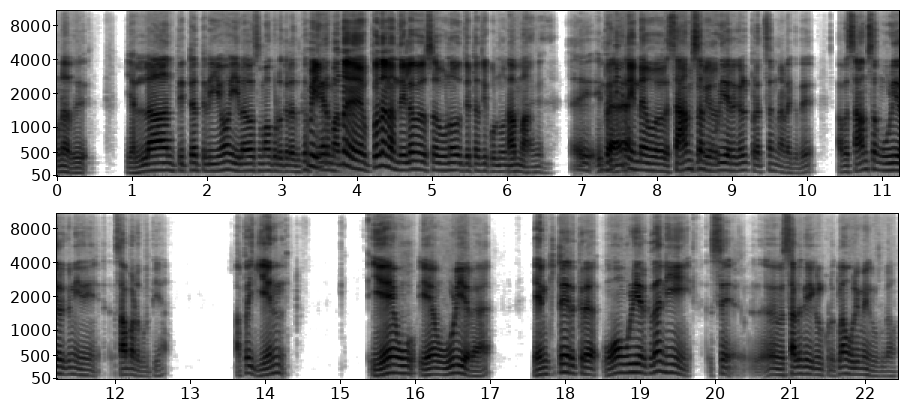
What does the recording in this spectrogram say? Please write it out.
உணவு எல்லா திட்டத்திலையும் இலவசமா கொடுக்கறதுக்கு பேர் இப்பதான் அந்த இலவச உணவு திட்டத்தை கொண்டு ஆமா. வந்தாங்க இப்ப என்ன சாம்சங். ஊழியர்கள் பிரச்சனை நடக்குது. அப்ப சாம்சங் ஊழியருக்கு நீ சாப்பாடு கொடுப்பியா? அப்ப என் என் என் ஊழியரை என்கிட்ட இருக்கிற உன் ஊழியருக்கு தான் நீ சலுகைகள் கொடுக்கலாம் உரிமைகள் கொடுக்கலாம்.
